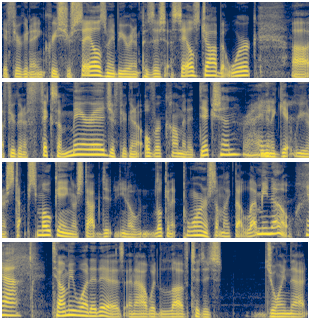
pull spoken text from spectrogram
If you're going to increase your sales, maybe you're in a position, a sales job at work. Uh, if you're going to fix a marriage, if you're going to overcome an addiction, you're going to get, you're going to stop smoking or stop, you know, looking at porn or something like that. Let me know. yeah. Tell me what it is, and I would love to just join that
